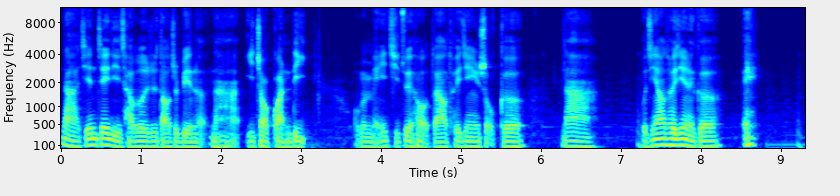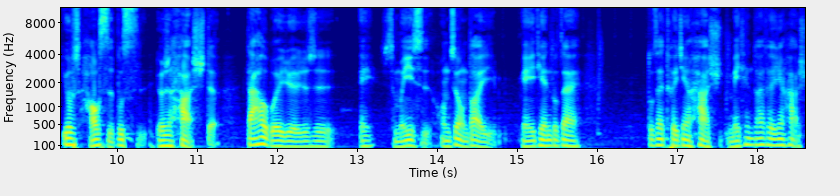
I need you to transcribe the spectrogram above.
那今天这一集差不多就到这边了。那依照惯例，我们每一集最后都要推荐一首歌。那我今天要推荐的歌，哎，又是好死不死，又是 Hush 的。大家会不会觉得就是，哎，什么意思？黄志勇到底每一天都在？都在推荐 Hush，每天都在推荐 Hush，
